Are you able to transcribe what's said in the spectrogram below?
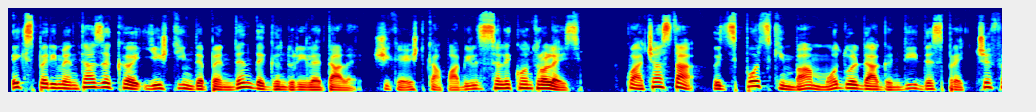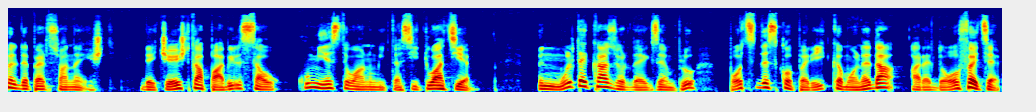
Experimentează că ești independent de gândurile tale și că ești capabil să le controlezi. Cu aceasta îți poți schimba modul de a gândi despre ce fel de persoană ești, de ce ești capabil sau cum este o anumită situație. În multe cazuri, de exemplu, poți descoperi că moneda are două fețe.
